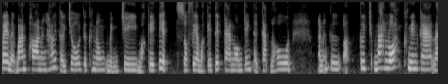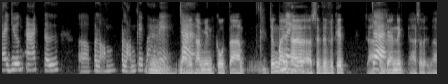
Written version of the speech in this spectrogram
ពេលដែលបានផលនឹងហើយត្រូវចូលទៅក្នុងបញ្ជីរបស់គេទៀត software របស់គេទៀតការនាំចេញត្រូវកាត់រហូតអាហ្នឹងគឺអត់គឺច្បាស់លាស់គ្មានការដែលយើងអាចទៅអឺ បន្លំបន្លំគេបានទេចាចាថាមានកូតាអញ្ចឹងបែរថា certificate អាចា organic អាសរីអា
